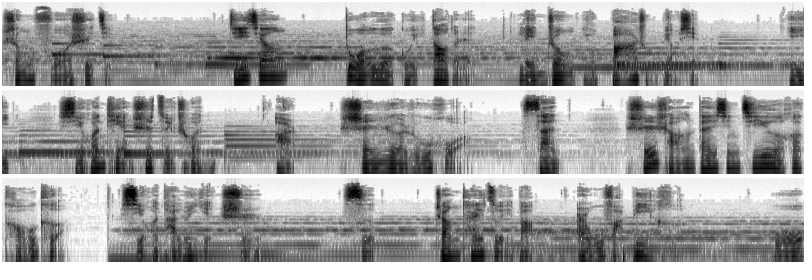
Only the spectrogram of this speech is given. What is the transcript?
生佛世界。即将堕恶鬼道的人，临终有八种表现：一、喜欢舔舐嘴唇；二、身热如火；三、时常担心饥饿和口渴，喜欢谈论饮食；四、张开嘴巴而无法闭合；五、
